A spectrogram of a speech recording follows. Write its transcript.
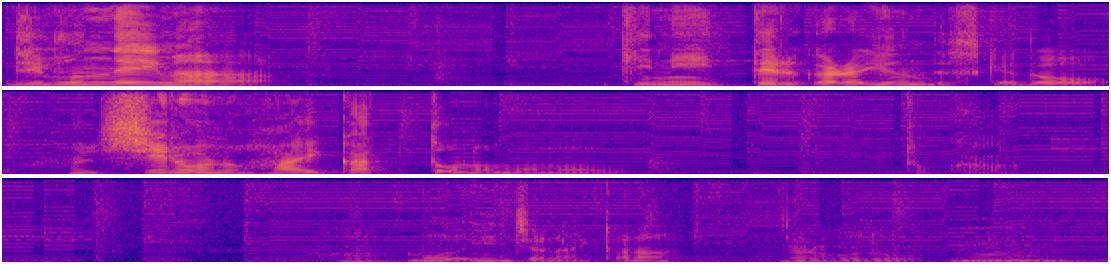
自分で今気に入ってるから言うんですけどはい。白のハイカットのものとかはもいいんじゃないかな。なるほど。うん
